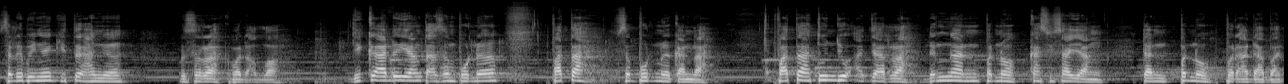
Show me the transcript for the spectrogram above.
Selebihnya kita hanya berserah kepada Allah. Jika ada yang tak sempurna, Fatah sempurnakanlah. Fatah tunjuk ajarlah dengan penuh kasih sayang dan penuh peradaban.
